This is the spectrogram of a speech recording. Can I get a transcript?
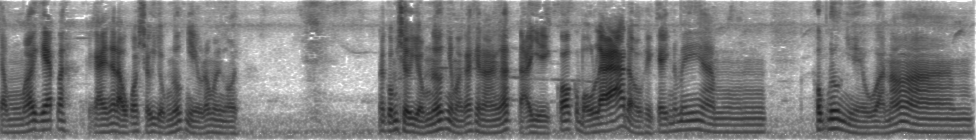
trong mới ghép á cây nó đâu có sử dụng nước nhiều đâu mọi người nó cũng sử dụng nước nhưng mà cái này ít tại vì có cái bộ lá đồ thì cây nó mới um, hút nước nhiều và nó uh,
